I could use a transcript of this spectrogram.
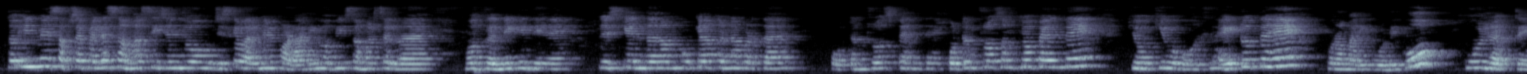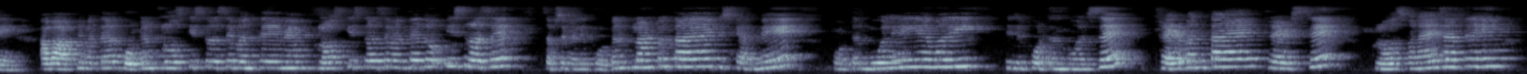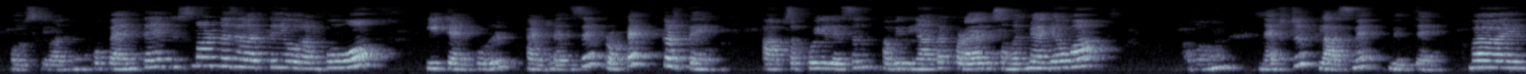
तो इनमें सबसे पहले समर सीज़न जो, जिसके बारे में पढ़ा रही हूँ, अभी समर चल रहा है, बहुत गर्मी के दिन है तो इसके अंदर हमको क्या करना पड़ता है? कॉटन क्लॉथ पहनते हैं। कॉटन क्लॉथ हम क्यों पहनते हैं? क्योंकि वो बहुत लाइट होते हैं और हमारी बॉडी को कूल रखते हैं। अब आपने बताया कॉटन क्लॉथ किस तरह से बनते हैं मैम क्लॉथ किस तरह से बनते हैं? तो इस तरह से सबसे पहले कॉटन प्लांट होता है इसके बाद में कॉटन बॉल है ये हमारी। फिर कॉटन बॉल से थ्रेड बनता है थ्रेड से क्लॉथ बनाए जाते हैं और उसके बाद में हमको पहनते हैं तो स्मार्ट नज़र आते हैं और हमको वो हीट एंड कोल्ड एंड से प्रोटेक्ट करते हैं। आप सबको ये लेसन अभी यहाँ तक पढ़ाया जो समझ में आ गया होगा। अब हम नेक्स्ट क्लास में मिलते हैं। बाय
